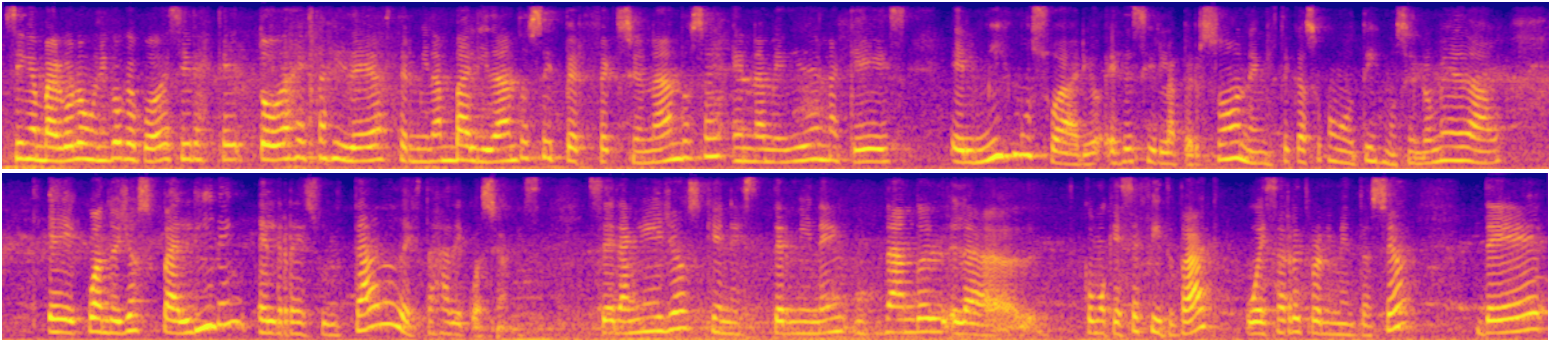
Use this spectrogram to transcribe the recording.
Sin embargo, lo único que puedo decir es que todas estas ideas terminan validándose y perfeccionándose en la medida en la que es el mismo usuario, es decir, la persona, en este caso con autismo, síndrome de Down, eh, cuando ellos validen el resultado de estas adecuaciones. Serán ellos quienes terminen dando como que ese feedback o esa retroalimentación de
